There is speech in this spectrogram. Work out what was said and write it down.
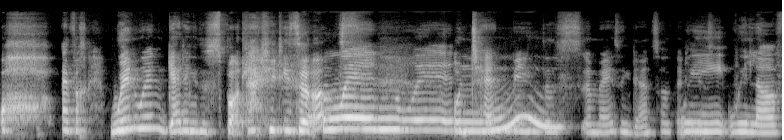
oh, einfach Win-Win getting the spotlight he deserves. Win-win. Und Ten being this amazing dancer that. We, we love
